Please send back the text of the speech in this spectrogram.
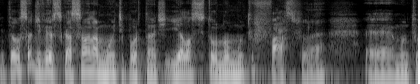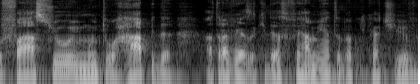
Então, essa diversificação é muito importante e ela se tornou muito fácil, né? É, muito fácil e muito rápida através aqui dessa ferramenta do aplicativo,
